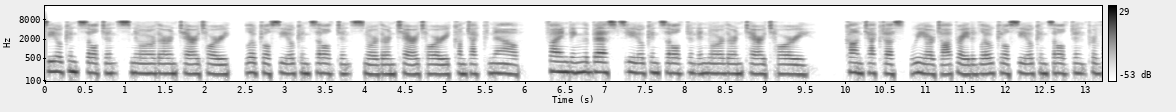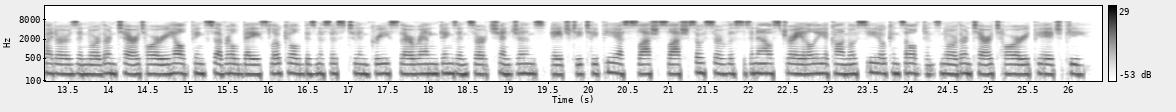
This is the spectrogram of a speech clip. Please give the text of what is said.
SEO Consultants Northern Territory. Local SEO Consultants Northern Territory. Contact now. Finding the best SEO consultant in Northern Territory. Contact us. We are top rated local SEO consultant providers in Northern Territory, helping several based local businesses to increase their rankings in search engines. https slash slash so services in Australia Como SEO consultants Northern Territory PHP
